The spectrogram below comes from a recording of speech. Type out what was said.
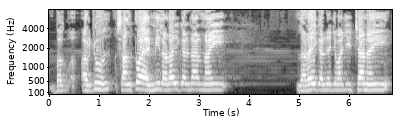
बघ अर्जुन सांगतो आहे मी लढाई करणार नाही. लढाई करण्याची माझी इच्छा नाही.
